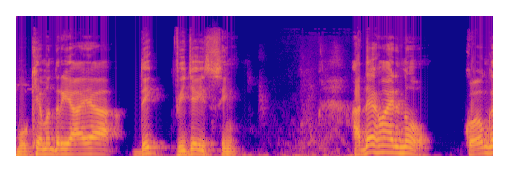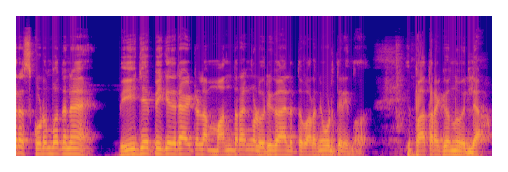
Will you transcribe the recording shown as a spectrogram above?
മുഖ്യമന്ത്രിയായ ദിഗ് വിജയ് സിംഗ്. അദ്ദേഹമായിരുന്നു കോൺഗ്രസ് കുടുംബത്തിന് ബി ജെ പിക്കെതിരായിട്ടുള്ള മന്ത്രങ്ങൾ ഒരു കാലത്ത് പറഞ്ഞു കൊടുത്തിരുന്നത്. ഇപ്പം അത്രയ്ക്കൊന്നുമില്ല.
